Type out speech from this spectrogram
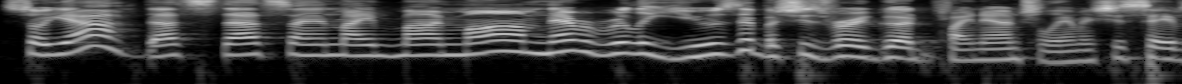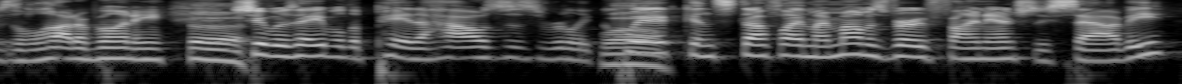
so yeah, that's that's and my my mom never really used it, but she's very good financially. I mean, she saves a lot of money. Uh. she was able to pay the houses really quick and stuff like. My mom is very financially savvy,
